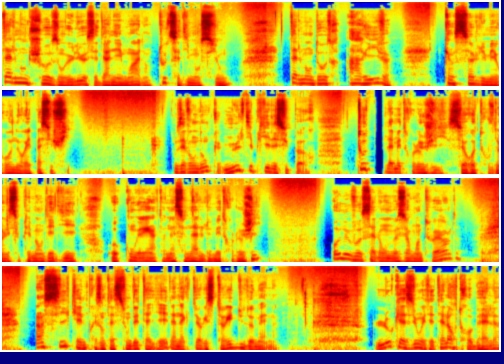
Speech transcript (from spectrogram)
Tellement de choses ont eu lieu ces derniers mois dans toutes ces dimensions, tellement d'autres arrivent qu'un seul numéro n'aurait pas suffi. Nous avons donc multiplié les supports. Toute la métrologie se retrouve dans les suppléments dédiés au Congrès international de métrologie, au nouveau salon Measurement World, ainsi qu'à une présentation détaillée d'un acteur historique du domaine. L'occasion était alors trop belle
